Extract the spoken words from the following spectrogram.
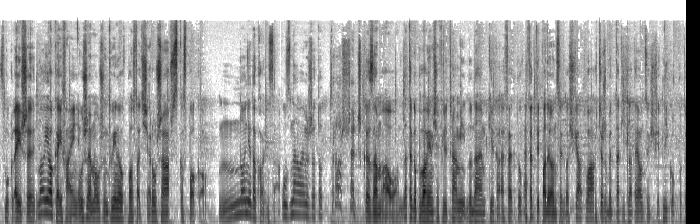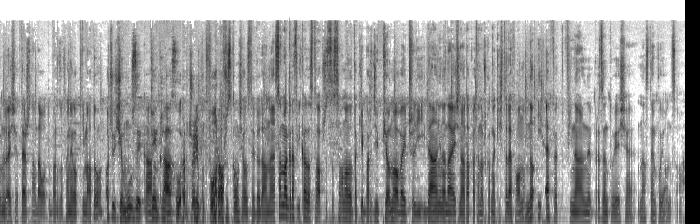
smuklejszy. No i okej, okay, fajnie. Użyłem motion twinów, postać się rusza, wszystko spoko. No nie do końca. Uznałem, że to troszeczkę za mało. Dlatego pobawiłem się filtrami, dodałem kilka efektów. Efekty padającego światła, chociażby takich latających świetlików po tym lesie też nadało to bardzo fajnego klimatu. Oczywiście muzyka, dźwięk lasu, arczerie potwora, wszystko musiało zostać dodane. Sama grafika została przystosowana do takiej bardziej pionowej, czyli idealnie nadaje się na tapetę na przykład na jakiś telefon. No i efekt finalny prezentuje się następująco.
